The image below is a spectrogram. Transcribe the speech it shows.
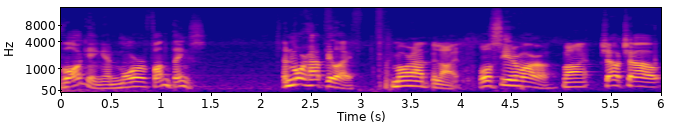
vlogging and more fun things. And more happy life. More happy life. We'll see you tomorrow. Bye. Ciao, ciao.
